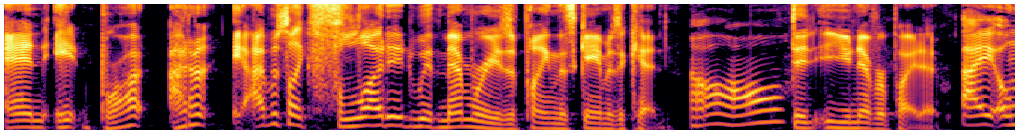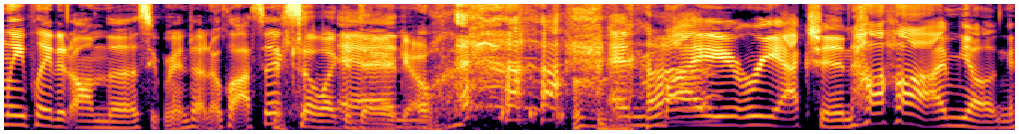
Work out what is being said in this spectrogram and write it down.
And it brought I don't I was like flooded with memories of playing this game as a kid. Oh, Did you never played it? I only played it on the Super Nintendo Classic. So like a day ago. and my reaction, haha, I'm young,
